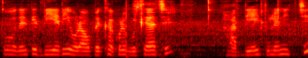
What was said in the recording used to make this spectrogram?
তো ওদেরকে দিয়ে দিই, ওরা অপেক্ষা করে বসে আছে। হাত দিয়েই তুলে নিচ্ছি।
